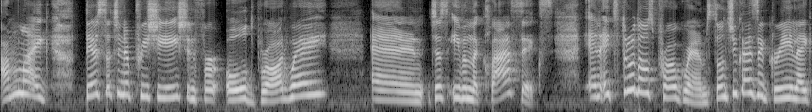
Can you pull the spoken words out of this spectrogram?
I'm like, there's such an appreciation for old Broadway and just even the classics. And it's through those programs. Don't you guys agree? Like,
